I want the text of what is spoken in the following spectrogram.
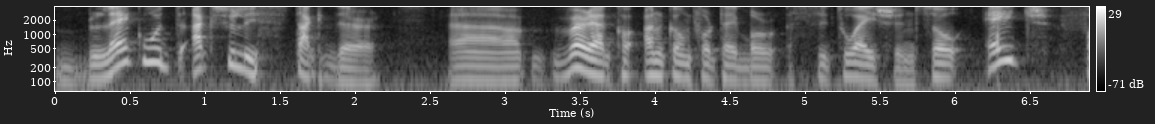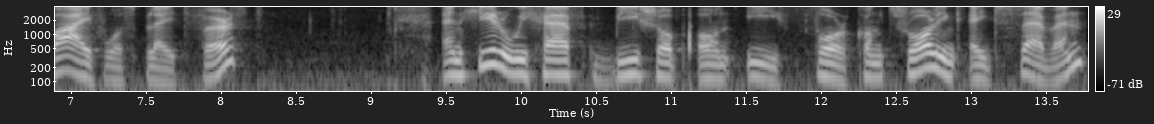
black would actually stuck there. Uh, very un uncomfortable situation. So h5 was played first. And here we have bishop on e4 controlling h7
